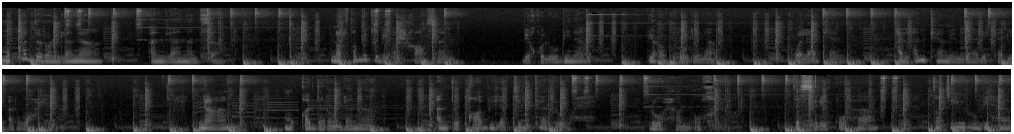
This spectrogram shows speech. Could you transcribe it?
مقدر لنا أن لا ننسى. نرتبط بأشخاص بقلوبنا بعقولنا ولكن الأنكى من ذلك بأرواحنا. نعم مقدر لنا أن تقابل تلك الروح روح أخرى تسرقها تطير بها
